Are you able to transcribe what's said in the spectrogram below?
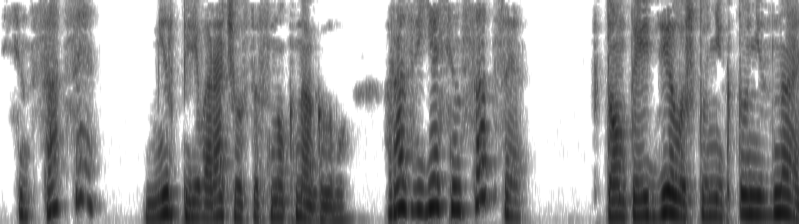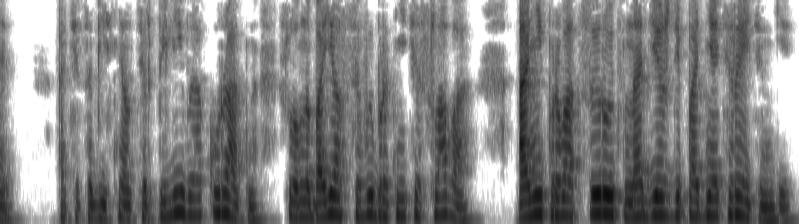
Сенсация? Мир переворачивался с ног на голову. Разве я сенсация? В том-то и дело, что никто не знает. Отец объяснял терпеливо и аккуратно, словно боялся выбрать не те слова. Они провоцируют в надежде поднять рейтинги.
